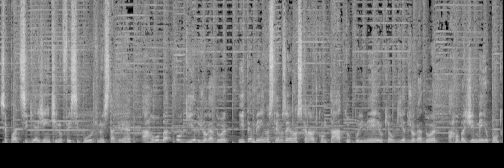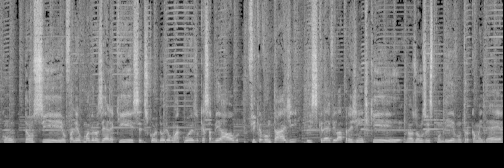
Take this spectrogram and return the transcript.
Você pode seguir a gente no Facebook, no Instagram, arroba o Guia do Jogador. E também nós temos aí o nosso canal de contato por e-mail, que é o guia do jogador, arroba gmail.com. Então, se eu falei alguma groselha aqui, você discordou de alguma coisa ou quer saber algo, fica à vontade e escreve lá pra gente que nós vamos responder, vamos trocar uma ideia.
